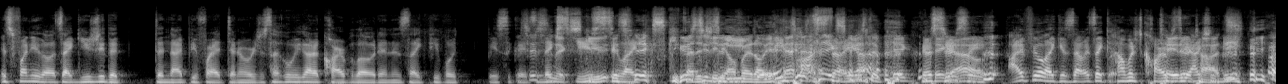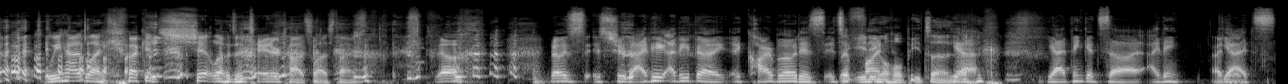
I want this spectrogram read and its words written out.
it's funny though. It's like usually the the night before at dinner, we're just like, oh, we got a carb load, and it's like people basically it's, an excuse, to It's like an excuse to Fettuccine eat- Alfredo, yeah. It's Pasta, an excuse yeah. to pig, No, pig seriously, out. I feel like it's that. It's like how much carbs do Tater you actually tots. need? we had like fucking shitloads of tater tots last time. No, no, it's, it's true. I think I think the carb load is it's Like a eating fun, a whole pizza. Yeah, yeah. I think it's. uh I think I yeah, did. it's.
